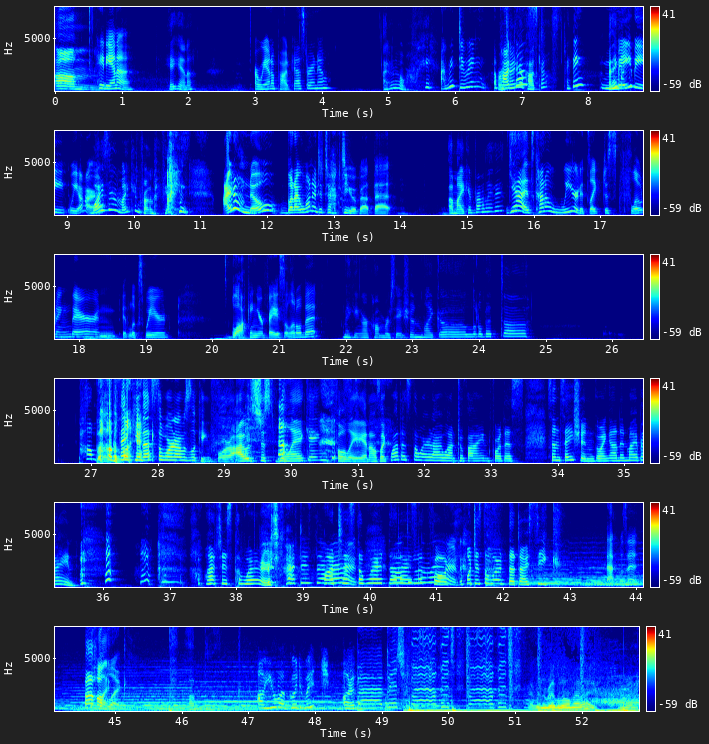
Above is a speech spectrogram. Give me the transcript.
Um. Hey, Deanna, Hey, Hannah. are we on a podcast right now? I don't know. Are we? Are we doing a Are we podcast? doing a podcast? I think, think- maybe we are. Why is there a mic in front of my face? I don't know, but I wanted to talk to you about that. a mic in front of my face? Yeah, it's kind of weird. It's like just floating there and it looks weird. It's blocking your face a little bit. Making our conversation like a little bit uh public. Thank you. That's the word I was looking for. I was just blanking fully and I was like, what is the word I want to find for this sensation going on in my brain? what is the word? What is the word? What is the word that What I look for? What is the word that I seek? That was it. Public. Public. Public. Are you a good witch or a bad bitch? Bad bitch, bad bitch. I've been a rebel all my life.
